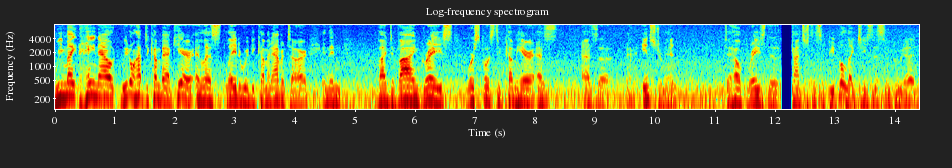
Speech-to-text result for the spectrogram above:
we might hang out. We don't have to come back here unless later we become an avatar, and then by divine grace, we're supposed to come here as as an instrument to help raise the consciousness of people like Jesus and Buddha and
